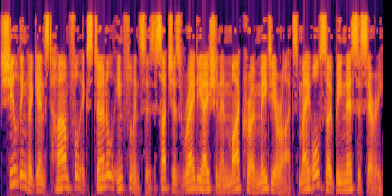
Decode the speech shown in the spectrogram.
Shielding against harmful external influences such as radiation and micrometeorites may also be necessary.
